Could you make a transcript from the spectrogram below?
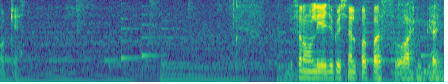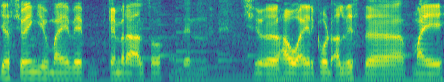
okay. This one only educational purpose so i'm just showing you my web camera also and then uh, how i record always the my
